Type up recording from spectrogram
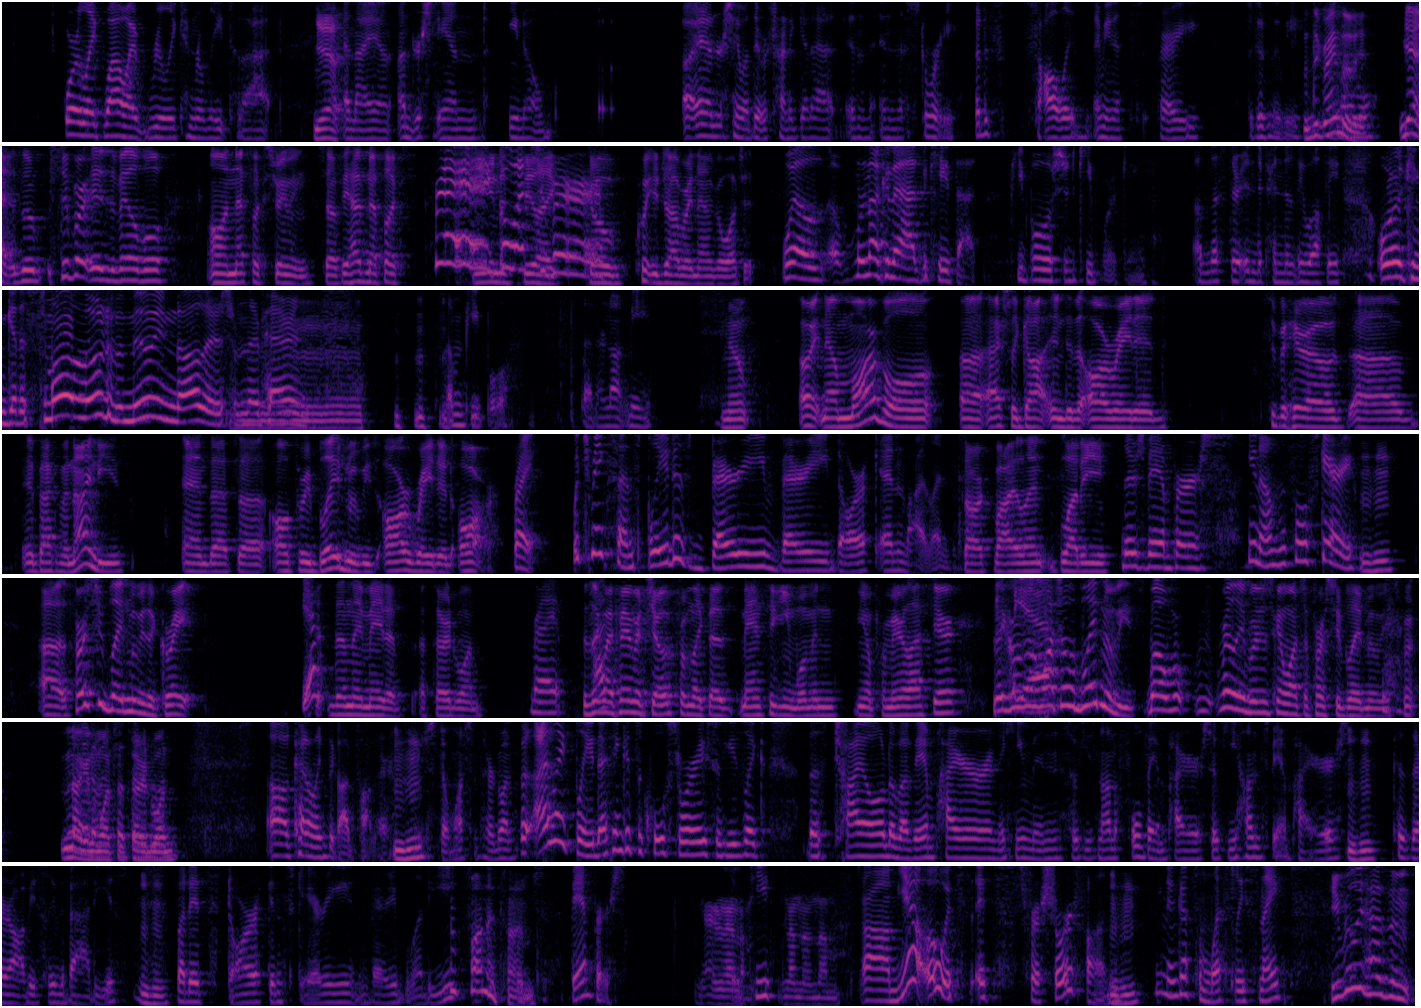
or like wow, I really can relate to that. Yeah, and I uh, understand, you know, I understand what they were trying to get at in in this story. But it's solid. I mean, it's very, it's a good movie. It's a great movie. Yeah, so Super is available on Netflix streaming. So if you have Netflix, Hooray! you can Go just watch be like, Super. go quit your job right now and go watch it. Well, uh, we're not going to advocate that. People should keep working. Unless they're independently wealthy, or can get a small loan of a million dollars from their parents. Some people that are not me. Nope. All right, now Marvel uh, actually got into the R-rated superheroes uh, in- back in the '90s, and that's uh, all three Blade movies are rated R. Right. Which makes sense. Blade is very, very dark and violent. Dark, violent, bloody. There's vampires. You know, it's a little scary. Uh, the first two Blade movies are great. Yeah, Then they made a, a third one. right. It's like my favorite joke from like the Man Seeking Woman, you know, premiere last year. Like we're Yeah. gonna watch all the Blade movies. Well, we're, really, we're just gonna watch the first two Blade movies. We're not gonna, watch the third one. Uh, kind of like The Godfather. Mm-hmm. You just don't watch the third one. But I like Blade. I think it's a cool story. So he's like the child of a vampire and a human. So he's not a full vampire. So he hunts vampires because Mm-hmm. they're obviously the baddies. But it's dark and scary and very bloody. Fun at times. It's vampires. teeth. Nom, nom, nom. Um, yeah. Oh, it's it's for sure fun. Mm-hmm. You know, got some Wesley Snipes. He really hasn't.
